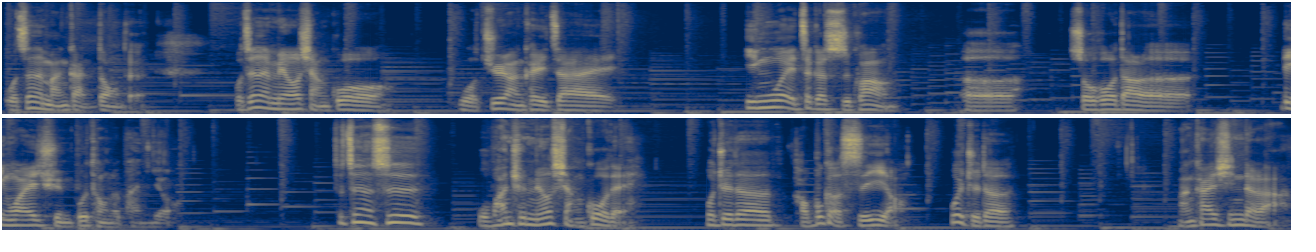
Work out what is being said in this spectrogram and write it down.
我真的蛮感动的。我真的没有想过，我居然可以在因为这个实况。呃，收获到了另外一群不同的朋友，这真的是我完全没有想过的，我觉得好不可思议哦。我也觉得蛮开心的啦，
